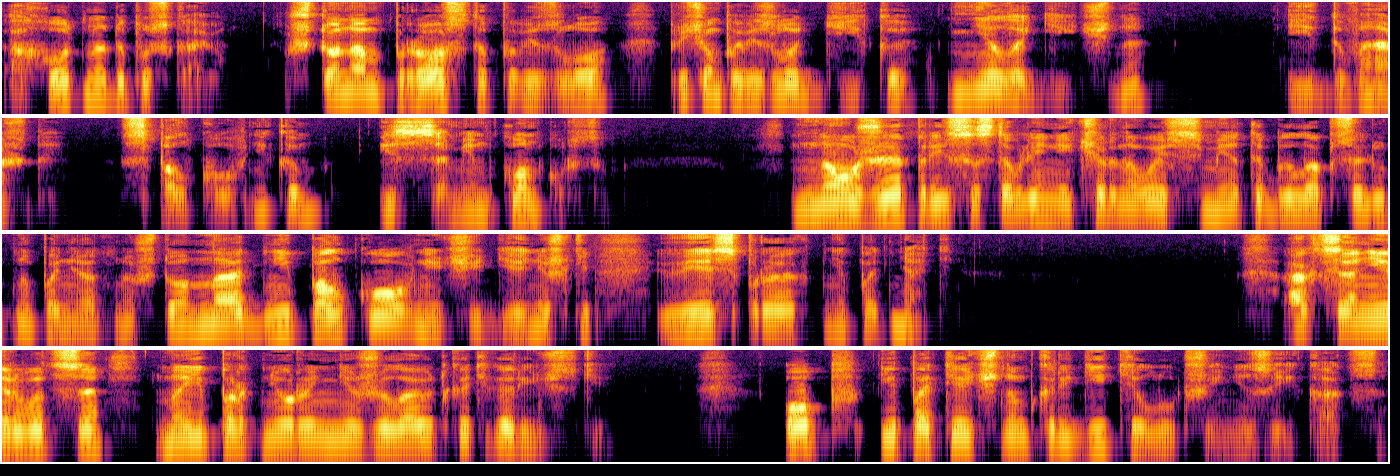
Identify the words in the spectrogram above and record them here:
Охотно допускаю, что нам просто повезло, причем повезло дико, нелогично и дважды с полковником и с самим конкурсом. Но уже при составлении черновой сметы было абсолютно понятно, что на одни полковничьи денежки весь проект не поднять. Акционироваться мои партнеры не желают категорически. Об ипотечном кредите лучше не заикаться.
